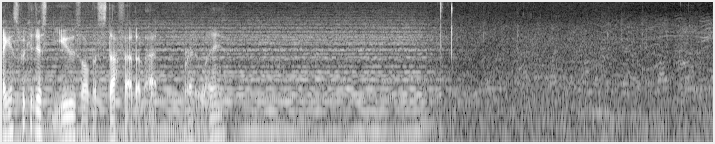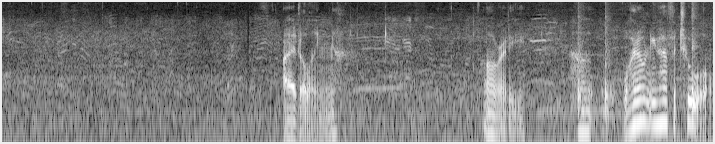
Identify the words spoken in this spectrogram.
I guess we could just use all the stuff out of that right away. Idling. Already. why don't you have a tool?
